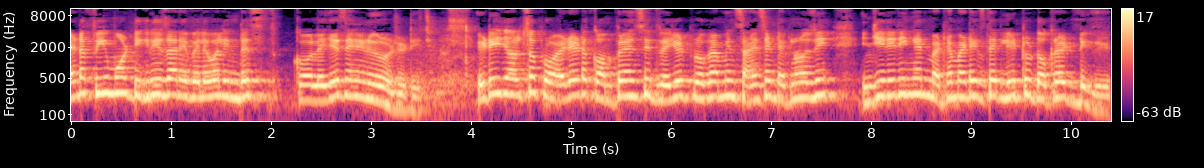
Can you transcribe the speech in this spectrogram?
and a few more degrees are available in this colleges and universities it is also provided a graduate program in science and technology engineering and mathematics that lead to doctorate degree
